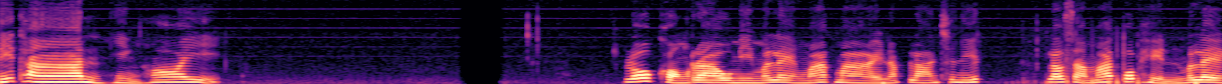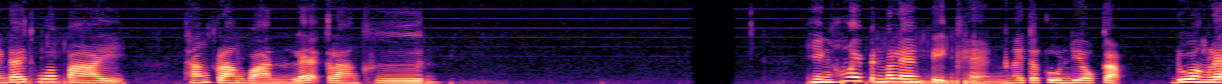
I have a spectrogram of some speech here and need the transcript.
นิทาน หิ่งห้อย โลกของเรามีแมลงมากมายนับล้านชนิด เราสามารถพบเห็นแมลงได้ทั่วไป ทั้งกลางวันและกลางคืน หิ่งห้อยเป็นแมลงปีกแข็งในตระกูลเดียวกับด้วงและ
